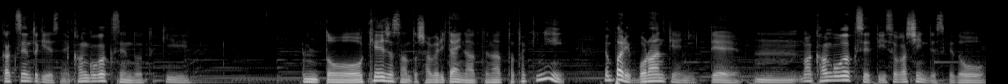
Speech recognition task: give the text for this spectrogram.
学生の時ですね、看護学生の時、うんと、経営者さんと喋りたいなってなった時に、やっぱりボランティアに行って、うん、まあ、看護学生って忙しいんですけど、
